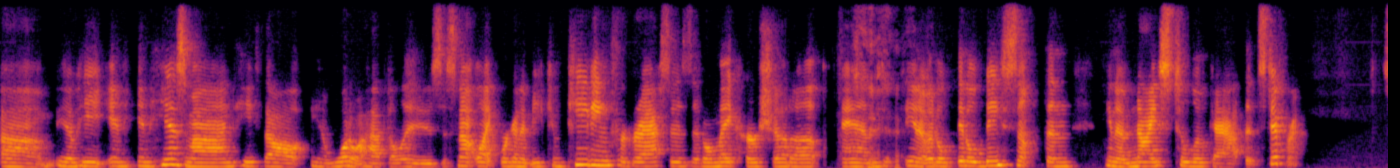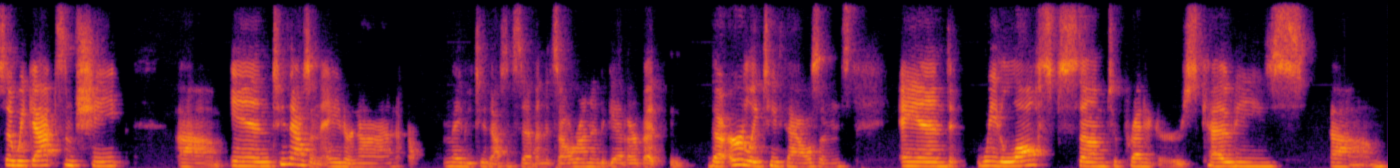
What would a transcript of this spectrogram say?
um, you know, he in in his mind, he thought, you know, what do I have to lose? It's not like we're going to be competing for grasses that'll make her shut up, and you know, it'll it'll be something you know nice to look at that's different. So we got some sheep um, in 2008 or nine, or maybe 2007. It's all running together, but the early 2000s and we lost some to predators coyotes um,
